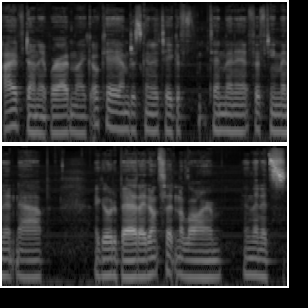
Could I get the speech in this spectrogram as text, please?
I've done it where I'm like, okay, I'm just going to take a 10 minute, 15 minute nap. I go to bed, I don't set an alarm, and then it's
